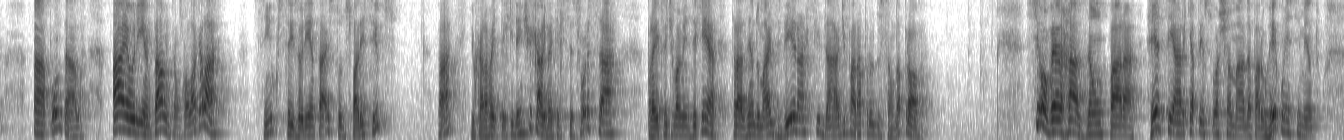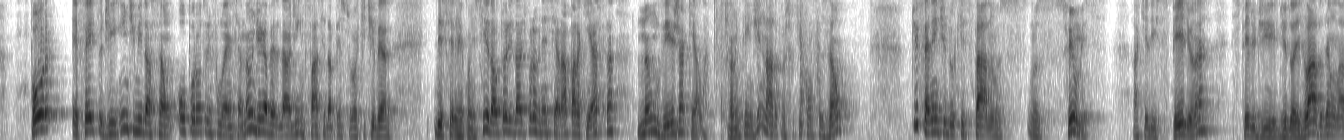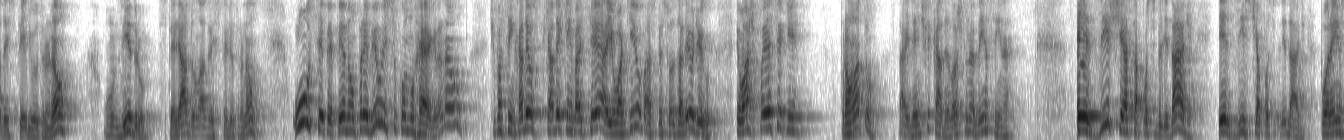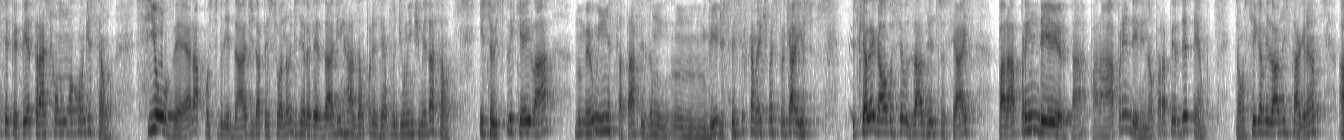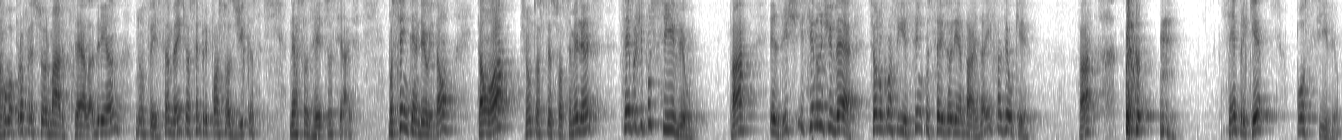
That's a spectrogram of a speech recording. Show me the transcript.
a apontá-la. Ah, é oriental? Então coloca lá. Cinco, seis orientais, todos parecidos, tá? E o cara vai ter que identificar, ele vai ter que se esforçar para efetivamente dizer quem é, trazendo mais veracidade para a produção da prova. Se houver razão para recear que a pessoa chamada para o reconhecimento por efeito de intimidação ou por outra influência não diga a verdade em face da pessoa que tiver de ser reconhecida, a autoridade providenciará para que esta não veja aquela. Não entendi nada, professor, que confusão. Diferente do que está nos, nos filmes, aquele espelho, né? Espelho de, de dois lados, né? um lado é espelho e outro não. Um vidro espelhado, um lado é espelho e outro não. O CPP não previu isso como regra, não. Tipo assim, cadê, os, cadê quem vai ser? Aí eu aqui, as pessoas ali, eu digo, eu acho que foi esse aqui. Pronto, tá identificado. É lógico que não é bem assim, né? Existe essa possibilidade? existe a possibilidade. Porém, o CPP traz como uma condição. Se houver a possibilidade da pessoa não dizer a verdade em razão, por exemplo, de uma intimidação. Isso eu expliquei lá no meu Insta, tá? Fiz um, um vídeo especificamente para explicar isso. Isso que é legal você usar as redes sociais para aprender, tá? Para aprender e não para perder tempo. Então siga-me lá no Instagram, arroba professor Marcelo Adriano, no Face também, que eu sempre posto as dicas nessas redes sociais. Você entendeu então? Então, ó, junto às pessoas semelhantes, sempre que possível, tá? Existe. E se não tiver, se eu não conseguir cinco, seis orientais, aí fazer o quê? Tá? Sempre que possível.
